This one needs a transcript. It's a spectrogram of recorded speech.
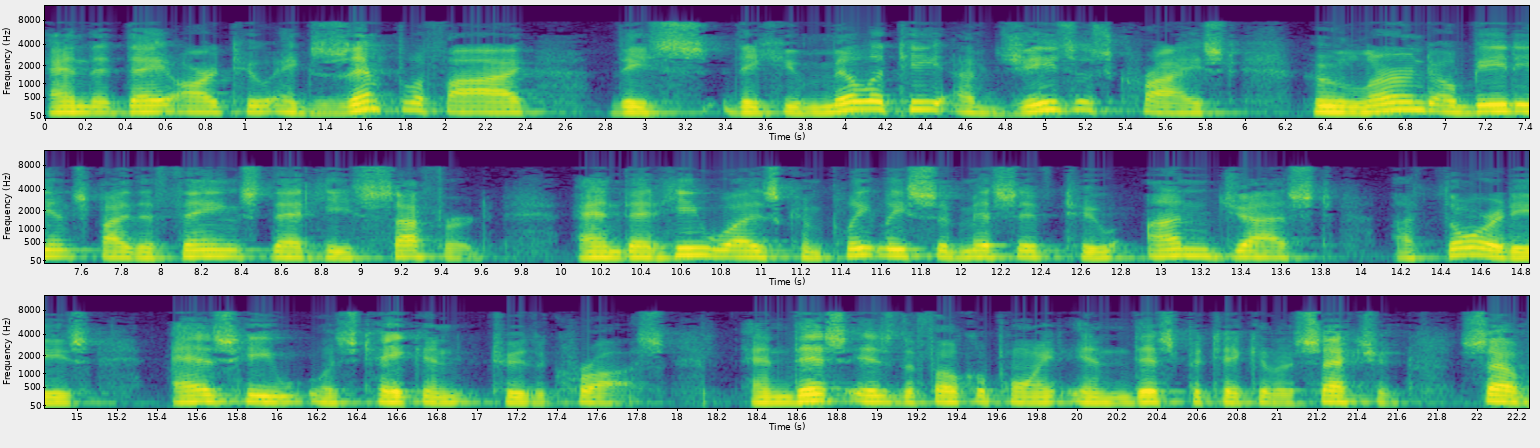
and that they are to exemplify the, the humility of Jesus Christ who learned obedience by the things that he suffered and that he was completely submissive to unjust authorities as he was taken to the cross. And this is the focal point in this particular section. So,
